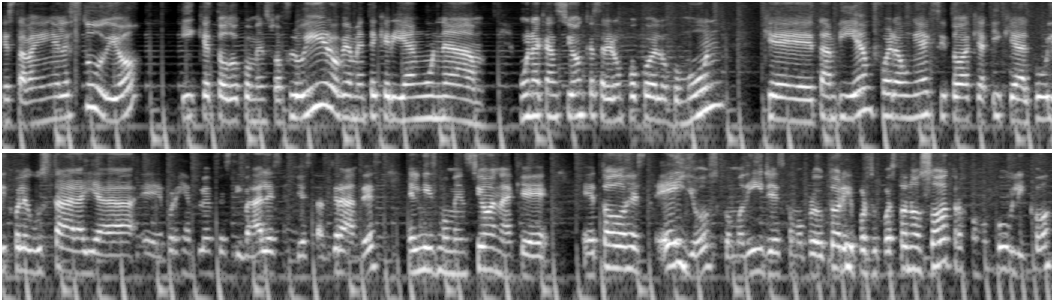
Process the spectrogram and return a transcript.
estaban en el estudio y que todo comenzó a fluir. Obviamente querían una, una canción que saliera un poco de lo común, que también fuera un éxito y que al público le gustara ya, eh, por ejemplo, en festivales, en fiestas grandes. Él mismo menciona que eh, todos ellos, como DJs, como productores y por supuesto nosotros como público,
